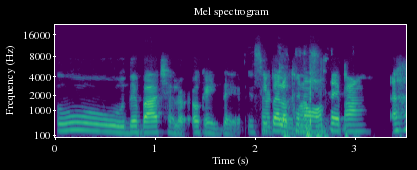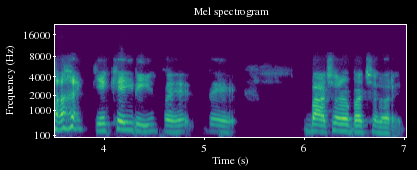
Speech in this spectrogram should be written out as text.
Uh, The Bachelor. Ok, de, sí, Exacto, para los que no sepan, quién es Katie, fue de Bachelor, Bachelorette.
